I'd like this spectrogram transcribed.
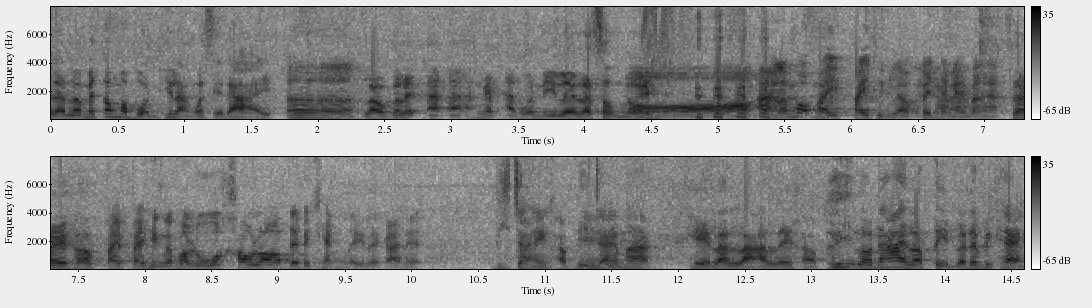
แล้วแล้วไม่ต้องมาบ่นที่หลังว่าเสียดายเออ เราก็เลยอะอะงั้นอัดวันนี้เลยแล้วส่งเลอ๋อยอะแล้วพอไปไปถึงแล้วเป็นยังไงบ้างฮะใช่ครับไปไปถึงแล้วพอรู้ว่าเข้ารอบได้ไปแข่งในรายการเนี้ยดีใจครับดีใจอืมมากเฮล้านล้านเลยครับเฮ้ยเราได้เราติดเราได้ไปแข่ง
